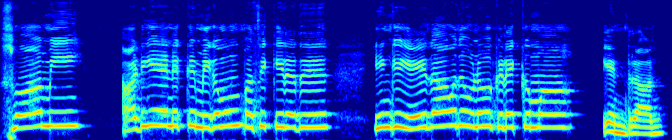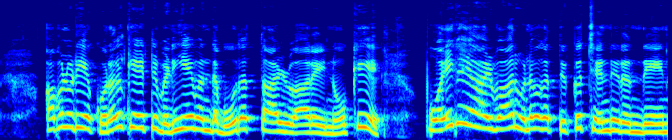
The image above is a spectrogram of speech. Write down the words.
சுவாமி அடியேனுக்கு மிகவும் பசிக்கிறது. இங்கு ஏதாவது உணவு கிடைக்குமா? என்றான். அவனுடைய குரல் கேட்டு வெளியே வந்த பூதத்தாழ்வாரை நோக்கி பொய்கை ஆழ்வார் உணவகத்திற்கு சென்றிருந்தேன்.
